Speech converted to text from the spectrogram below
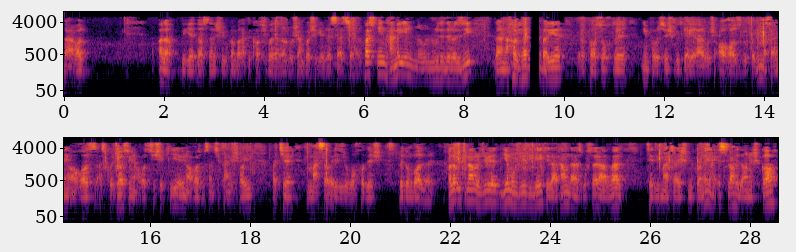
در حال حالا دیگه داستانش شروع کنم به کافی با الان روشن باشه که قصه از چه پس این همه این رود درازی در نهایت برای پاسخ به این پروسش بود که اگه قرار باشه آغاز بکنیم مثلا این آغاز از کجاست؟ این آغاز چه شکلیه؟ این آغاز مثلا چه تنشهایی و چه مسائلی رو با خودش به دنبال داره. حالا می‌تونم راجع به یه موضوع دیگه که در همون از گفتار اول تدی مطرحش می‌کنه یعنی اصلاح دانشگاه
